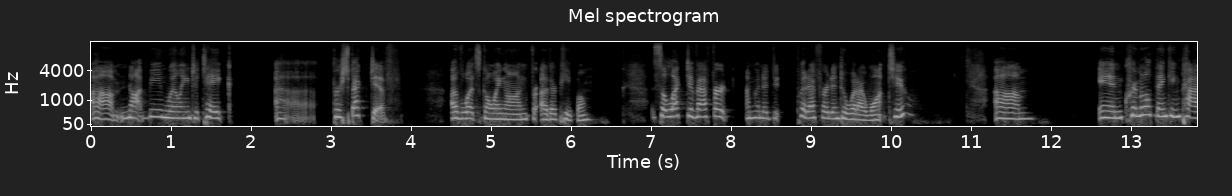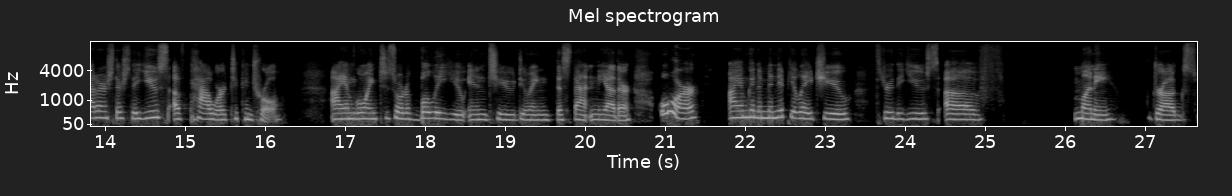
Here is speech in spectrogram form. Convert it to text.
Um, not being willing to take uh, perspective of what's going on for other people. Selective effort i'm going to put effort into what i want to. Um, in criminal thinking patterns there's the use of power to control. I am going to sort of bully you into doing this that and the other or i am going to manipulate you through the use of money drugs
